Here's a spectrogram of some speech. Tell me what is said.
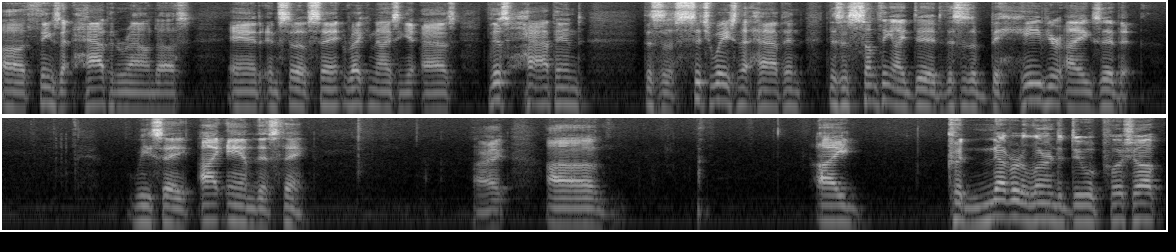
uh, things that happen around us and instead of saying recognizing it as this happened this is a situation that happened this is something i did this is a behavior i exhibit we say i am this thing all right uh, i could never learn to do a push up.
